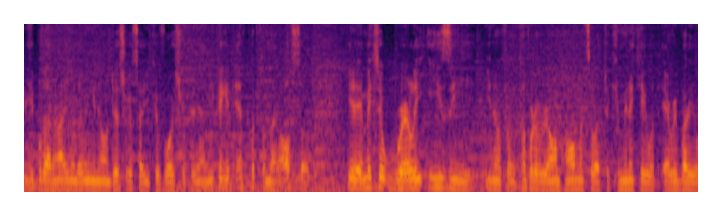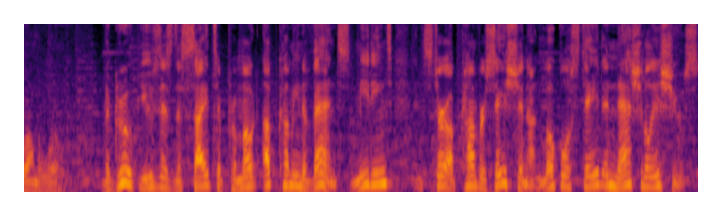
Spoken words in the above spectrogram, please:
people that are not even living in your own district, so you could voice your opinion. You could get input from that also. It, it makes it really easy, you know, from the comfort of your own home and so to communicate with everybody around the world. The group uses the site to promote upcoming events, meetings, and stir up conversation on local, state, and national issues.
